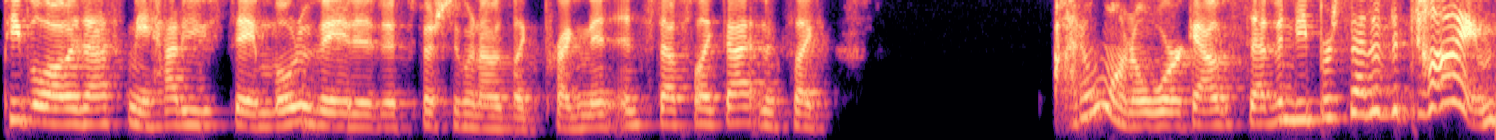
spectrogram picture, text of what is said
people always ask me, how do you stay motivated, especially when I was like pregnant and stuff like that? And it's like, I don't want to work out 70% of the time.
